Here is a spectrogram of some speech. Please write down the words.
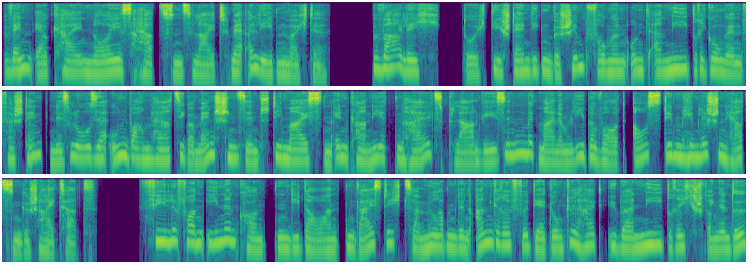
wenn er kein neues Herzensleid mehr erleben möchte. Wahrlich, durch die ständigen Beschimpfungen und Erniedrigungen verständnisloser unbarmherziger Menschen sind die meisten inkarnierten Heilsplanwesen mit meinem Liebewort aus dem himmlischen Herzen gescheitert Viele von ihnen konnten die dauernden geistig zermürbenden Angriffe der Dunkelheit über niedrig schwingende,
